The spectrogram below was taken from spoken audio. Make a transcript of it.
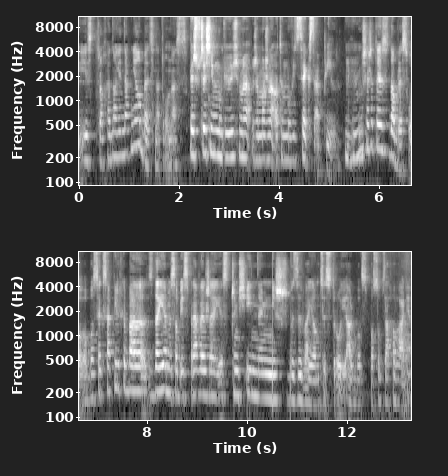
jest trochę no jednak nieobecna tu u nas. Też wcześniej mówiłyśmy, że można o tym mówić sex appeal. Mhm. Myślę, że to jest jest dobre słowo, bo seksapil chyba zdajemy sobie sprawę, że jest czymś innym niż wyzywający strój albo sposób zachowania.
